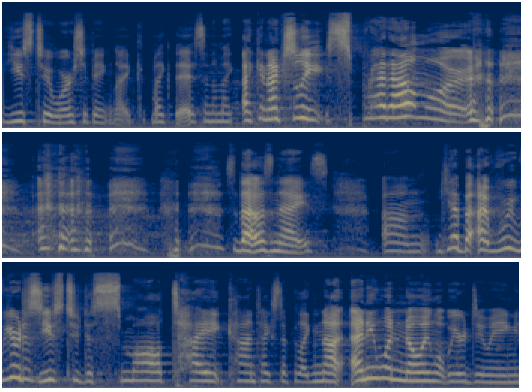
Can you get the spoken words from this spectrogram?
used to worshiping like like this and i'm like i can actually spread out more so that was nice um, yeah, but I, we were just used to this small, tight context of like not anyone knowing what we were doing,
